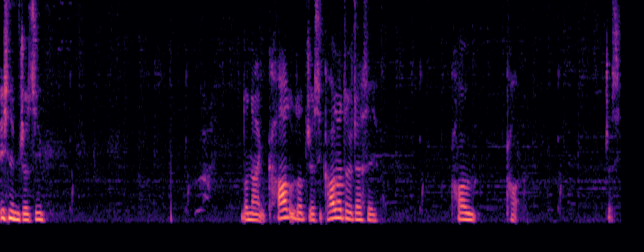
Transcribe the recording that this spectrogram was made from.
Ich nehme Jesse. Oder nein, Karl oder Jesse? Karl oder Jesse? Karl. Karl. Jesse.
